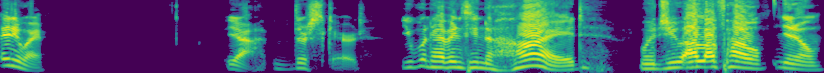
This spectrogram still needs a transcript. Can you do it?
anyway, yeah, they're scared. You wouldn't have anything to hide, would you? I love how you know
